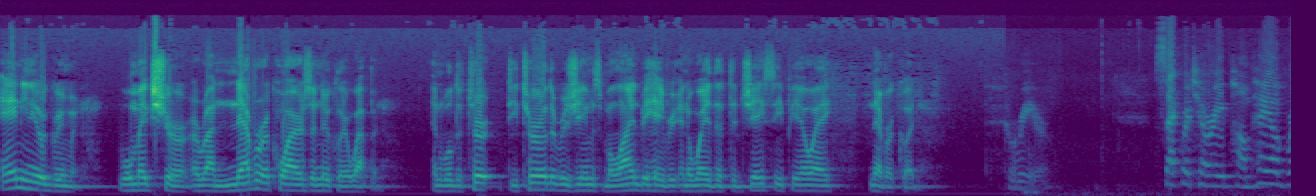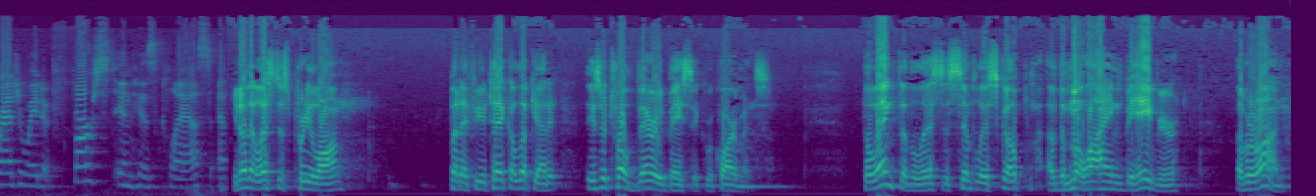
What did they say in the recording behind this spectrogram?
Any new agreement will make sure Iran never acquires a nuclear weapon and will deter, deter the regime's malign behavior in a way that the JCPOA never could. career. Secretary Pompeo graduated first in his class at You know, that list is pretty long, but if you take a look at it, these are 12 very basic requirements. The length of the list is simply a scope of the malign behavior of Iran.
